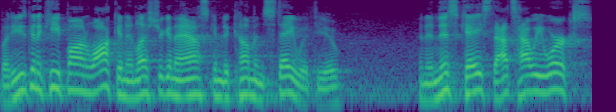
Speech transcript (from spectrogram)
But he's going to keep on walking unless you're going to ask him to come and stay with you. And in this case, that's how he works.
